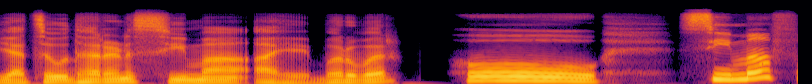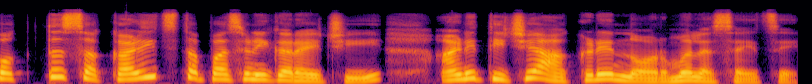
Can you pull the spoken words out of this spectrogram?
याचं उदाहरण सीमा आहे बरोबर? हो. सीमा फक्त सकाळीच तपासणी करायची आणि तिचे आकडे नॉर्मल असायचे.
